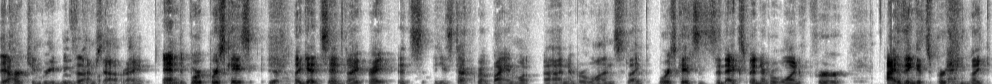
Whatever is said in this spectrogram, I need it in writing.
Yeah, cartoon reboot comes out, right? And wor- worst case, Yeah. like Ed said, like right, it's he's talking about buying one uh, number ones. Like worst case, it's an X Men number one for. I think it's pretty like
